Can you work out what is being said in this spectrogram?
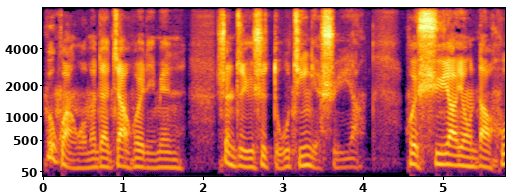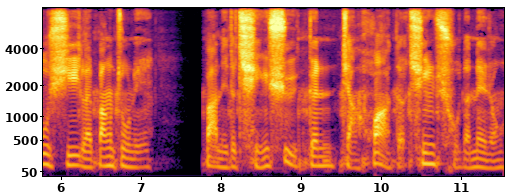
不管我们在教会里面，甚至于是读经也是一样。会需要用到呼吸来帮助你，把你的情绪跟讲话的清楚的内容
